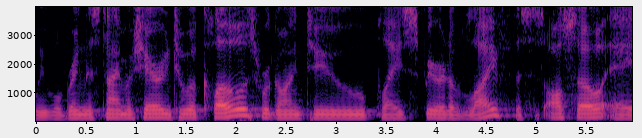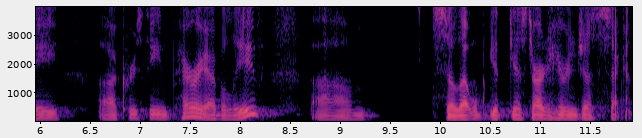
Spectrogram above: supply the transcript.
We will bring this time of sharing to a close. We're going to play Spirit of Life. This is also a uh, Christine Perry, I believe. Um, so that will get, get started here in just a second.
